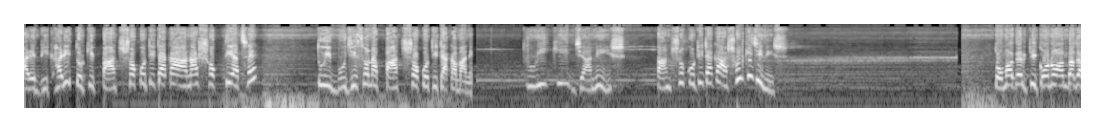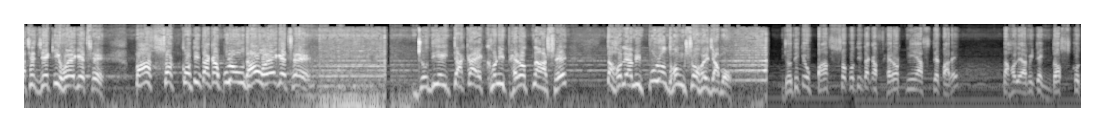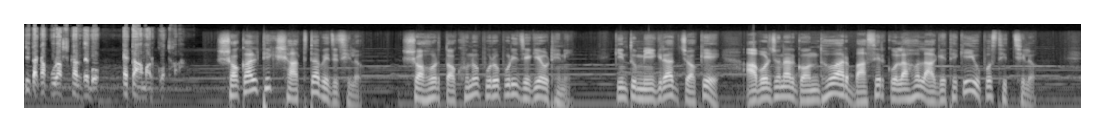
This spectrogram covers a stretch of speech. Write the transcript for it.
আরে ভিখারি, তোর কি পাঁচশো কোটি টাকা আনার শক্তি আছে? তুই বুঝিস না পাঁচশো কোটি টাকা মানে। তুই কি জানিস পাঁচশো কোটি টাকা আসল কি জিনিস? তোমাদের কি কোনো আন্দাজ আছে যে কি হয়ে গেছে? পাঁচশো কোটি টাকা পুরো উধাও হয়ে গেছে। যদি এই টাকা এখনই ফেরত না আসে, তাহলে আমি পুরো ধ্বংস হয়ে যাব। যদি কেউ পাঁচশো কোটি টাকা ফেরত নিয়ে আসতে পারে, তাহলে আমি ঠিক দশ কোটি টাকা পুরস্কার দেব। এটা আমার কথা। সকাল ঠিক সাতটা বেজেছিল। শহর তখনও পুরোপুরি জেগে ওঠেনি, কিন্তু মেঘরাজ জকে আবর্জনার গন্ধ আর বাসের কোলাহল আগে থেকেই উপস্থিত ছিল।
